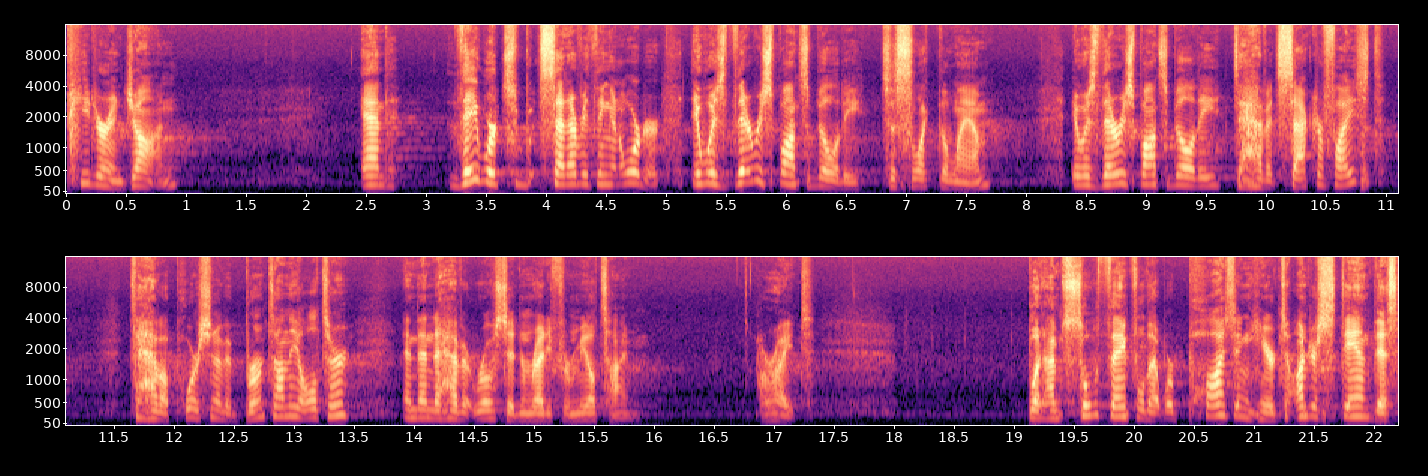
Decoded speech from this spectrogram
Peter and John. And they were to set everything in order. It was their responsibility to select the lamb, it was their responsibility to have it sacrificed, to have a portion of it burnt on the altar, and then to have it roasted and ready for mealtime. All right. But I'm so thankful that we're pausing here to understand this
